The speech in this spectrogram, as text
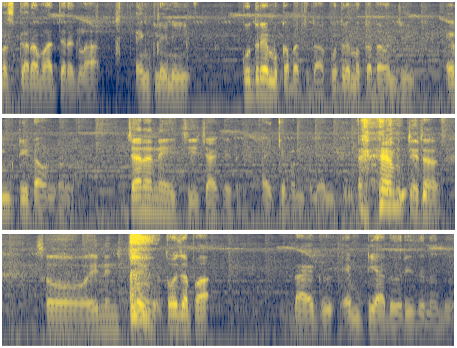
ನಮಸ್ಕಾರ ಮಾತಿರಗ್ಲ ಎಂಕ್ಲೇನಿ ಕುದುರೆ ಮುಖ ಬತ್ತದ ಕುದುರೆ ಮುಖದ ಒಂಜಿ ಎಂ ಟಿ ಟೌನ್ ಅಲ್ಲ ಜನನೇ ಇಜ್ಜಿ ಜಾಕೆಟ್. ಐಕೆ ಬಂದ್ಪುನೆ ಎಂ ಟಿ ಎಂ ಟಿ ಸೊ ಇನ್ನಿನ್ ತೋಜಪ್ಪ ದಾಯಕ್ ಎಂ ಟಿ ಅದು ಇದನ್ನು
